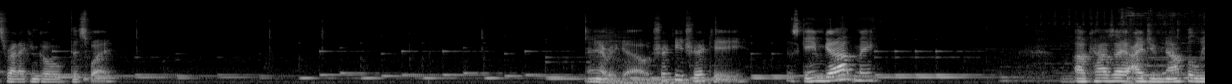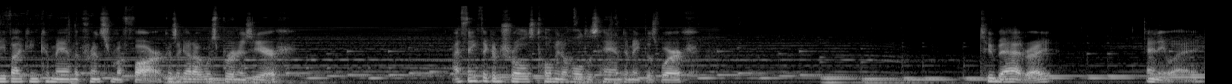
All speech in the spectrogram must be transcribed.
That's right, I can go this way. There we go. Tricky, tricky. This game got me. Uh, I do not believe I can command the prince from afar, because I gotta whisper in his ear. I think the controls told me to hold his hand to make this work. Too bad, right? Anyway.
